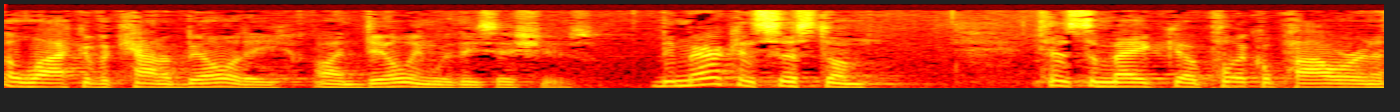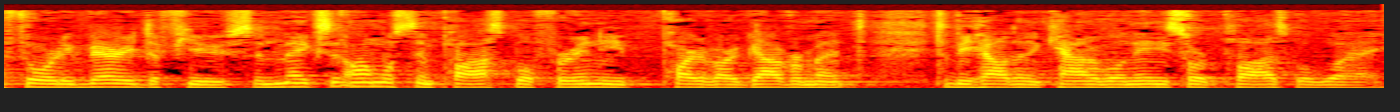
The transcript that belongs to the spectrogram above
a lack of accountability on dealing with these issues. The American system tends to make uh, political power and authority very diffuse and makes it almost impossible for any part of our government to be held accountable in any sort of plausible way.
